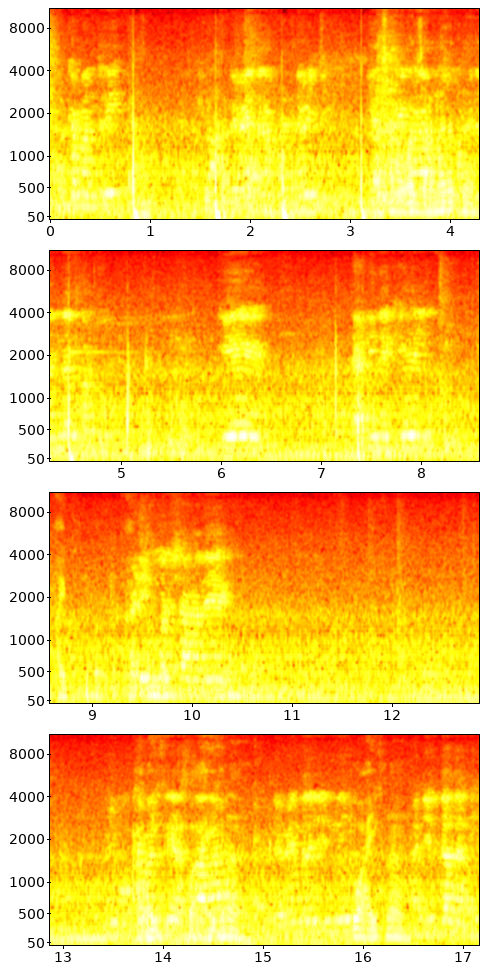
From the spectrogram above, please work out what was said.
मुख्यमंत्री देवेंद्र फडणवीस असा आवाज जाणारच नाही. अभिनंदन करतो की त्यांनी देखील अडीच वर्षामध्ये मी मुख्यमंत्री ऐक- तू ऐक असताना ना. देवेंद्रजींनी तू ऐक ना. अजितदादांनी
